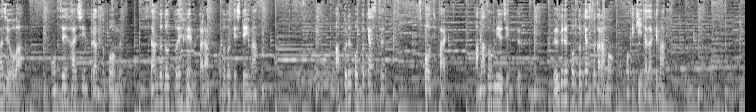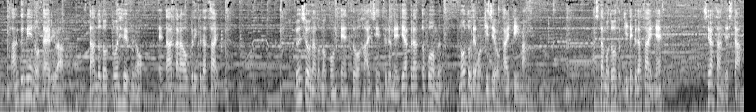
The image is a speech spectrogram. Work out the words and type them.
ジオは音声配信プラットフォームスタンド .fm からお届けしています Apple Podcast、Spotify、Amazon Music、Google Podcast からもお聞きいただけます番組へのお便りはスタンド .fm のレターからお送りください文章などのコンテンツを配信するメディアプラットフォームノートでも記事を書いています明日もどうぞ聞いてくださいね。シラさんでした。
